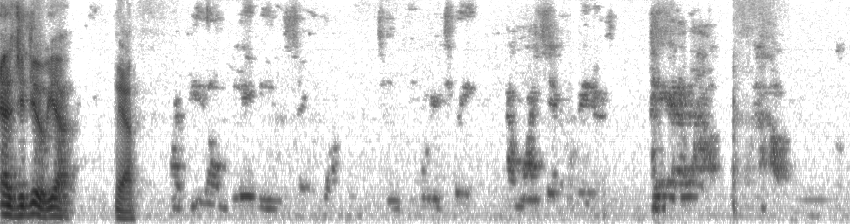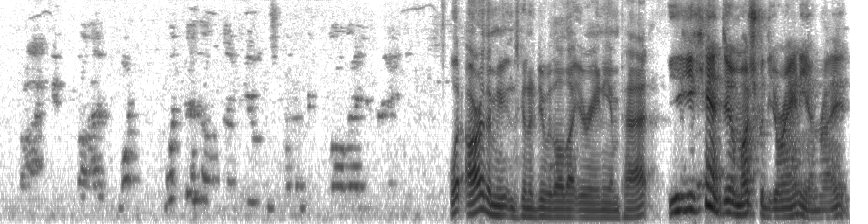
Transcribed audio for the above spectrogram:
As you do, yeah. Yeah. What are the mutants going to do with all that uranium, Pat? You, you can't do much with uranium, right?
